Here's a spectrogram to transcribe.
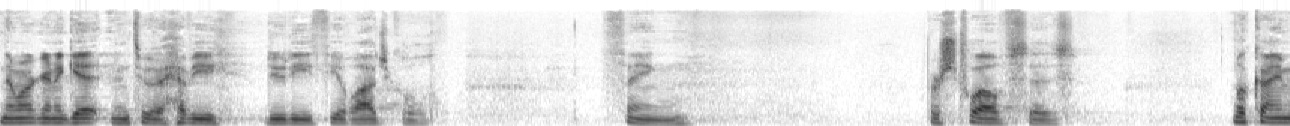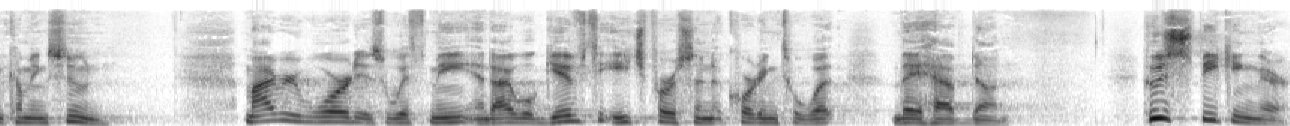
Now we're going to get into a heavy duty theological thing. Verse 12 says, Look, I am coming soon. My reward is with me, and I will give to each person according to what they have done. Who's speaking there?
